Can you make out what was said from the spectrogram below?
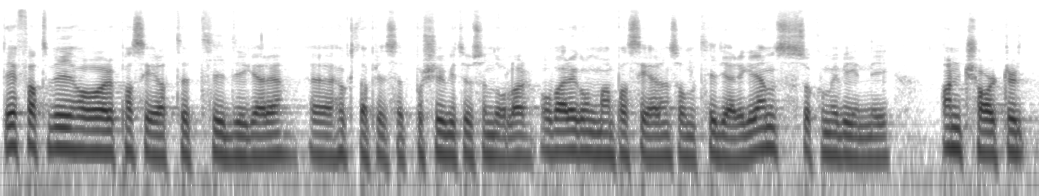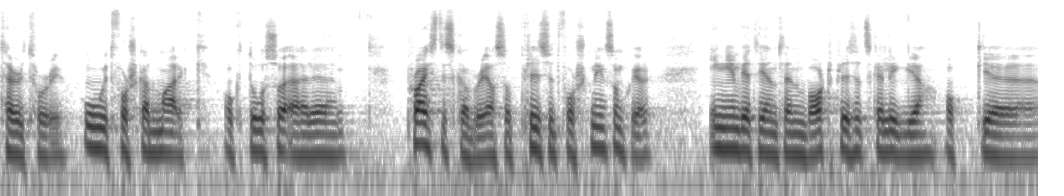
Det är för att vi har passerat det tidigare eh, högsta priset på 20 000 dollar och varje gång man passerar en sån tidigare gräns så kommer vi in i uncharted territory, outforskad mark. Och då så är det price discovery, alltså prisutforskning som sker. Ingen vet egentligen vart priset ska ligga och eh,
